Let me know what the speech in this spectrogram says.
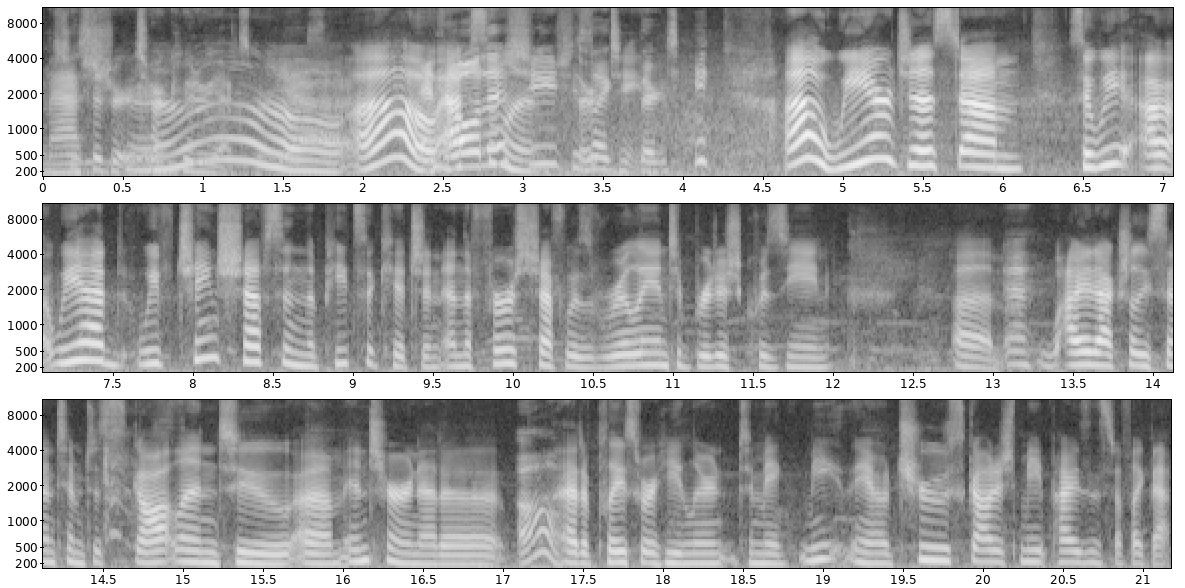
master. She's a master. charcuterie expert. Oh, Yeah. oh, and how old is she? She's 13. like 13. Oh, we are just um so we uh, we had we've changed chefs in the pizza kitchen and the first chef was really into British cuisine. Um, Eh. I had actually sent him to Scotland to um, intern at a Oh. at a place where he learned to make meat, you know, true Scottish meat pies and stuff like that.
